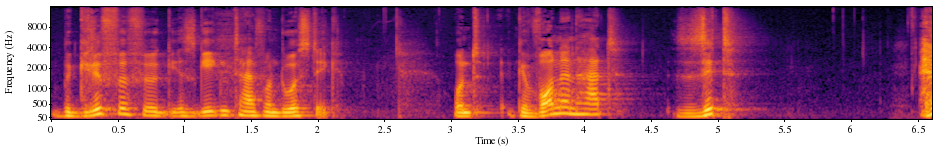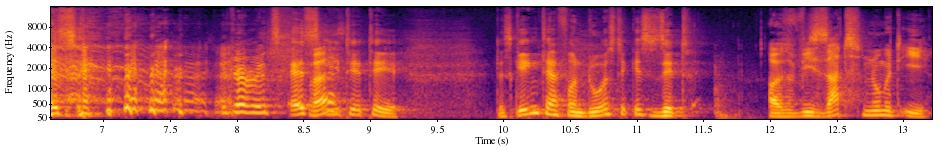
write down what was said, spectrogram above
Begriffe für das Gegenteil von durstig. Und gewonnen hat Sit. S-I-T-T. Das Gegenteil von durstig ist Sit. Also wie satt, nur mit I.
